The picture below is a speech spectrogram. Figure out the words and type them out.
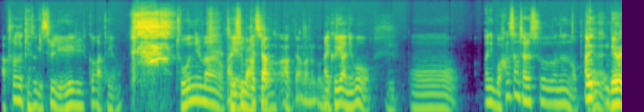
앞으로도 계속 있을 일일 것 같아요. 좋은 일만 어떻게 아니 있겠어요? 악담 겁니다. 아니 그게 아니고 어 아니 뭐 항상 잘할 수는 없고 아니 내가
